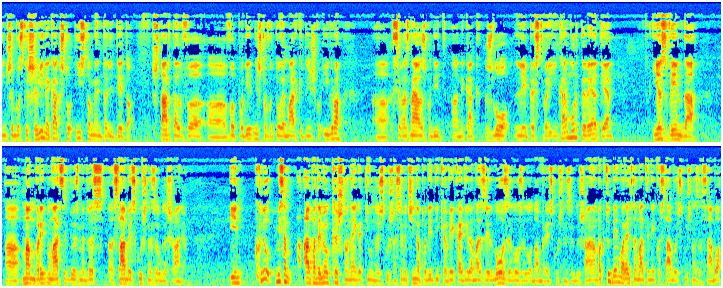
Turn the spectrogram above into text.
In če boste še vi nekako s to isto mentaliteto štartali v, uh, v podjetništvo, v tole marketinško igro, uh, se vam znajo zgoditi uh, nekako zelo lepe stvari. In kar morate vedeti, je, jaz vem, da uh, imam verjetno marsikdo izmed vas uh, slabe izkušnje z oglaševanjem. In kljub, mislim, ali pa da je imel kakšno negativno izkušnjo, se večina podjetij, ki ve, kaj dela, ima zelo, zelo, zelo dobre izkušnje z oglaševanjem. Ampak tudi, da reč, da imate neko slabo izkušnjo za sabo,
